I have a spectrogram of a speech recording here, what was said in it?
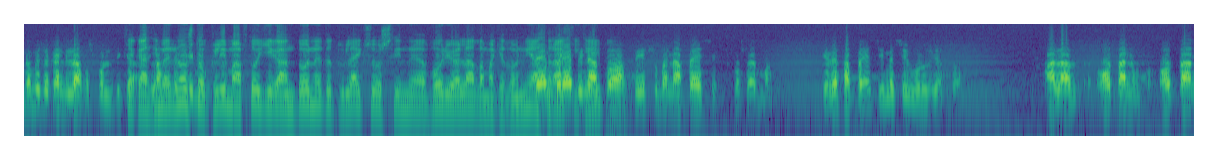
νομίζω κάνει λάθος πολιτικά. Και καθημερινώς το κλίμα αυτό γιγαντώνεται τουλάχιστον στην ε, Βόρειο Ελλάδα, Μακεδονία, Δεν πρέπει να το αφήσουμε να πέσει το θέμα. Και δεν θα πέσει, είμαι σίγουρος γι' αυτό. Αλλά όταν, όταν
